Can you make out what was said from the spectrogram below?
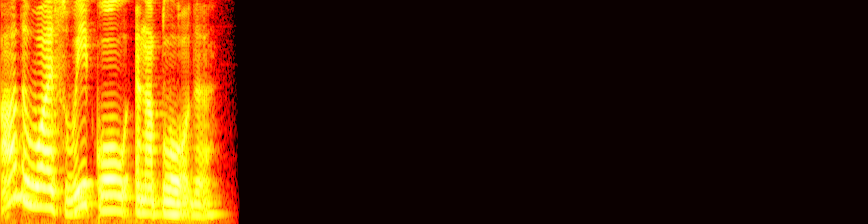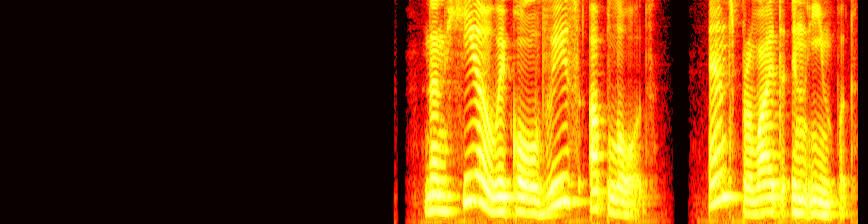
Otherwise, we call an uploader. Then here we call this upload and provide an input.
